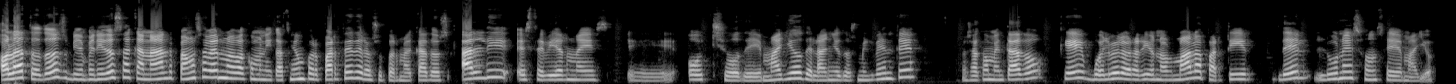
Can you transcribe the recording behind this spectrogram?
Hola a todos, bienvenidos al canal. Vamos a ver nueva comunicación por parte de los supermercados Aldi este viernes 8 eh, de mayo del año 2020. Nos ha comentado que vuelve el horario normal a partir del lunes 11 de mayo.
